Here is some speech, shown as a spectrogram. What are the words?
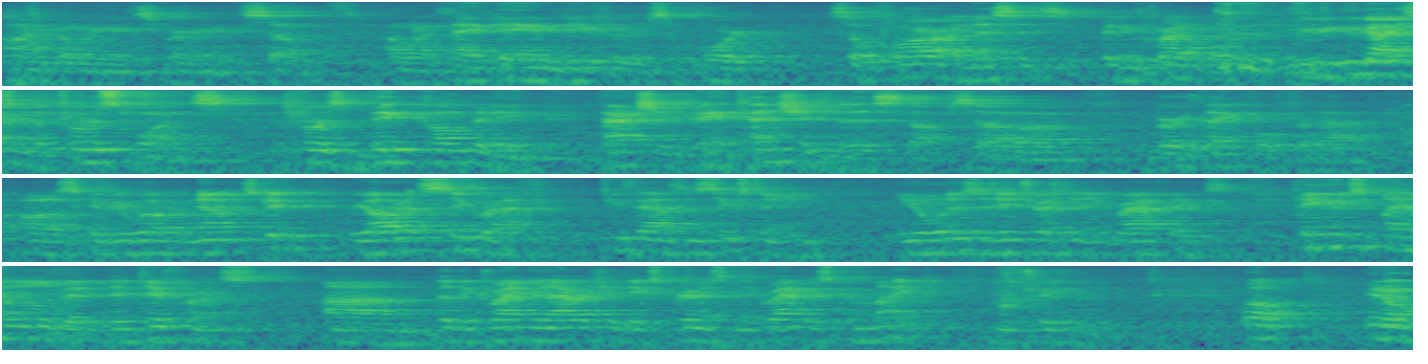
ongoing experience. So I want to thank AMD for their support so far on this. It's been incredible. You, you guys are the first ones, the first big company to actually pay attention to this stuff. So uh, I'm very thankful for that. Well, Skip, you're welcome. Now, Skip, we are at SIGGRAPH 2016. The audience is interested in graphics. Can you explain a little bit the difference um, that the granularity of the experience and the graphics can make in the treatment? Well, you know,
